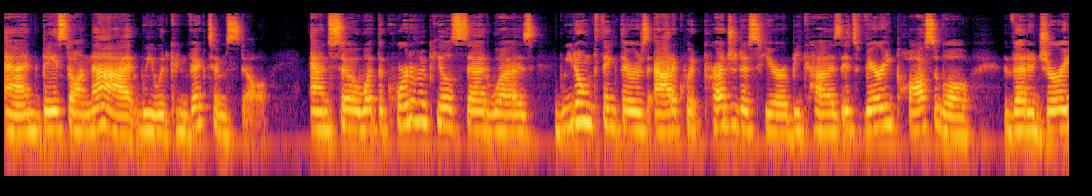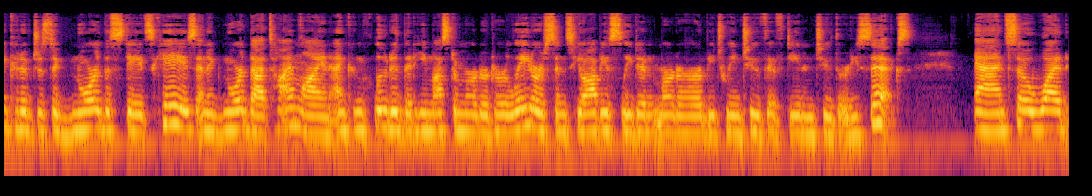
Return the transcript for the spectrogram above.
And based on that, we would convict him still. And so, what the Court of Appeals said was, We don't think there's adequate prejudice here because it's very possible that a jury could have just ignored the state's case and ignored that timeline and concluded that he must have murdered her later since he obviously didn't murder her between 215 and 236. And so what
